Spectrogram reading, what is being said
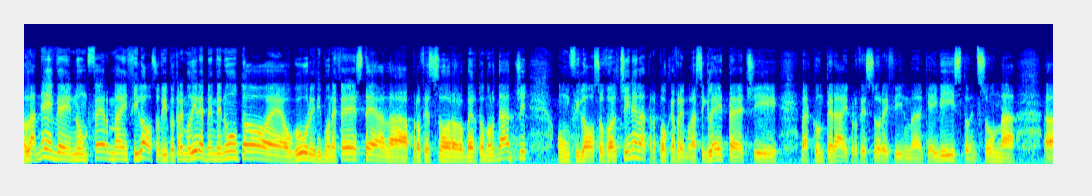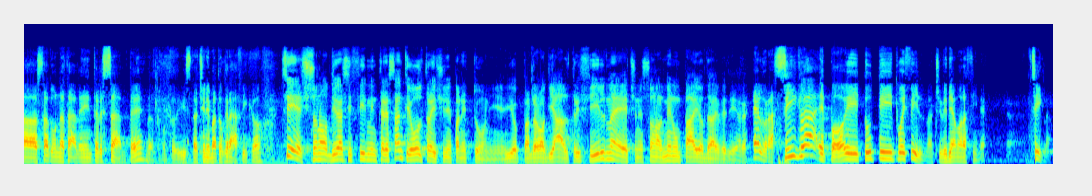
La neve non ferma i filosofi, potremmo dire benvenuto e auguri di buone feste alla professora Roberto Mordacci, un filosofo al cinema, tra poco avremo la sigletta e ci racconterai, professore, i film che hai visto, insomma uh, è stato un Natale interessante eh, dal punto di vista cinematografico? Sì, ci sono diversi film interessanti oltre ai cinepanettoni, io parlerò di altri film e ce ne sono almeno un paio da vedere. E allora sigla e poi tutti i tuoi film, ci vediamo alla fine. Sigla.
